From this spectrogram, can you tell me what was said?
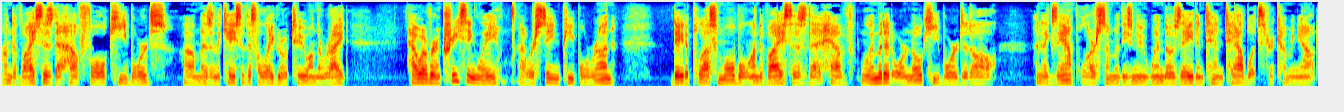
on devices that have full keyboards, um, as in the case of this Allegro 2 on the right. However, increasingly, uh, we're seeing people run Data Plus mobile on devices that have limited or no keyboards at all. An example are some of these new Windows 8 and 10 tablets that are coming out.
